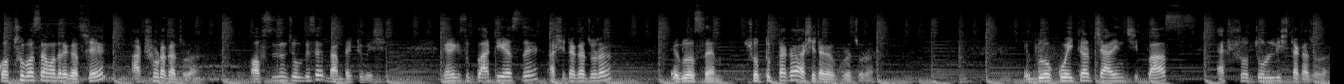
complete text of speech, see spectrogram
কচ্ছপ আছে আমাদের কাছে আটশো টাকা জোড়া। অফ সিজন চলতেছে, দামটা একটু বেশি। এখানে কিছু প্লাটি আছে, আশি টাকা জোড়া। এগুলো সেম সত্তর টাকা, আশি টাকা করে জোড়া। এগুলো কুইকার চার ইঞ্চি প্লাস একশো চল্লিশ টাকা জোড়া।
